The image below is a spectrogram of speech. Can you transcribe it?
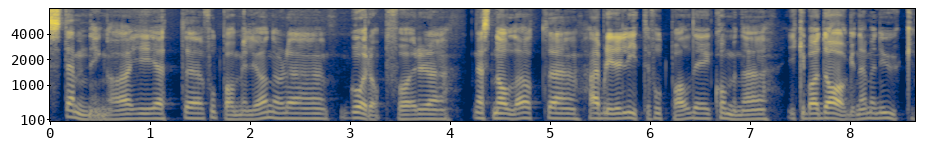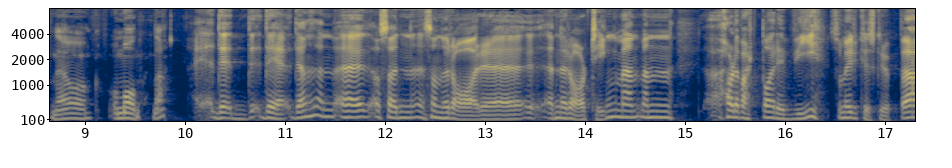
stemninga i et uh, fotballmiljø når det går opp for uh, nesten alle at uh, her blir det lite fotball de kommende ikke bare dagene, men ukene og, og månedene? Det, det, det, det er en, altså en, en, sånn rar, en rar ting, men, men, har det vært bare vi som yrkesgruppe,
